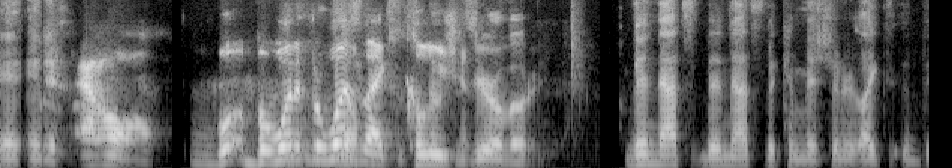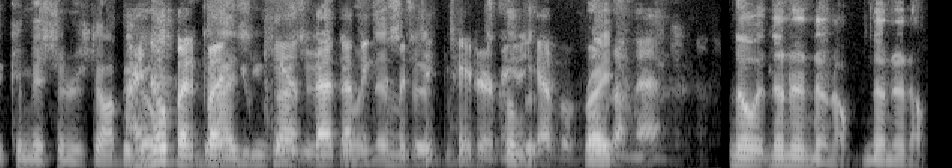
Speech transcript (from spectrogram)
and, and if at all? Wha- But what if there was No. like collusion? zero voting, then that's then that's the commissioner, like the commissioner's job to I go. know, but but "Guys, you, can't. That, that makes him a this to- dictator, to man. You collude." have a vote right? on that. No, no, no, no, no, no, no, no.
